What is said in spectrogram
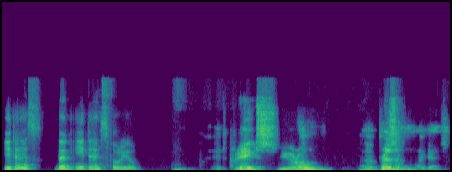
It is. Then it is for you. It creates your own uh, prison, I guess.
